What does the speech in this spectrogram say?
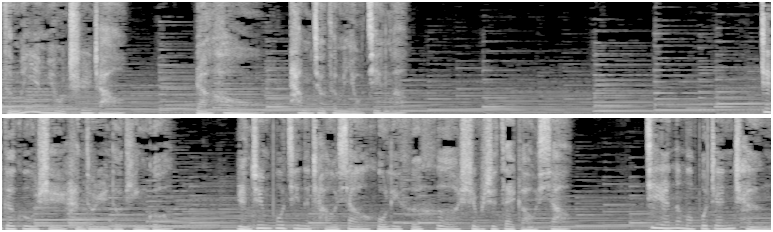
怎么也没有吃着，然后他们就这么有劲了。这个故事很多人都听过，忍俊不禁的嘲笑狐狸和鹤是不是在搞笑？既然那么不真诚，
